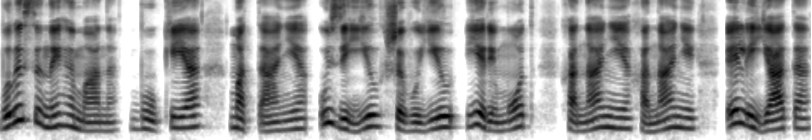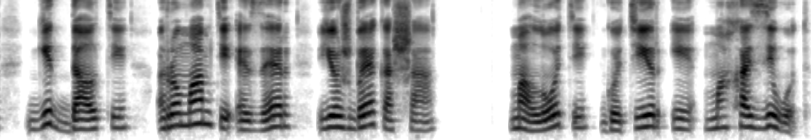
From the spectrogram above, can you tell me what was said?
були сини Гемана, Букія, Матанія, Узіїл, Шевуїл, Єрімот, Хананія, Ханані, Еліята, Гіддалті, Ромамті Езер, Йошбе Каша, Малоті, Готір і Махазіот.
